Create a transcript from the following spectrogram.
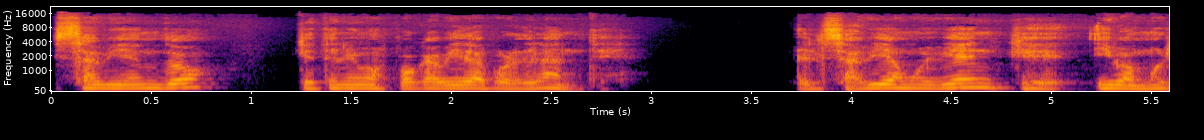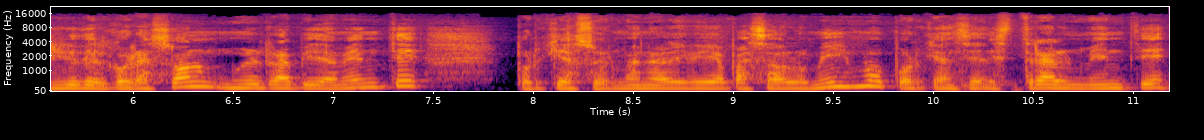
sabiendo que tenemos poca vida por delante. Él sabía muy bien que iba a morir del corazón muy rápidamente, porque a su hermana le había pasado lo mismo, porque ancestralmente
